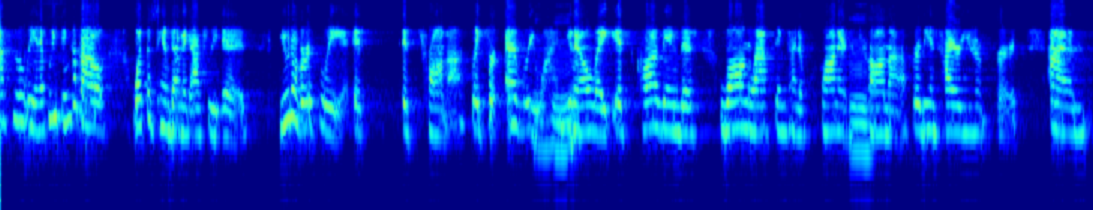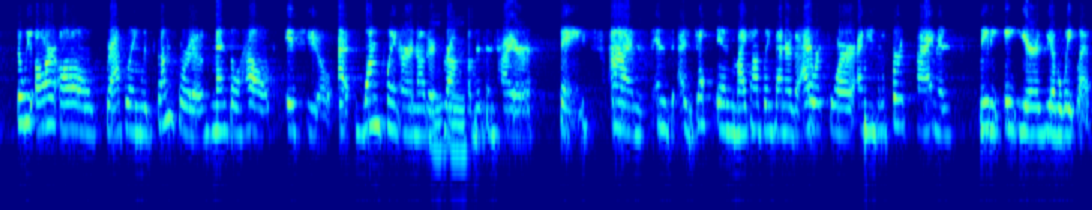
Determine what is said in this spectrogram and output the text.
absolutely. And if we think about what the pandemic actually is. Universally, it's it's trauma, like for everyone. Mm-hmm. You know, like it's causing this long-lasting kind of chronic mm. trauma for the entire universe. Um, so we are all grappling with some sort of mental health issue at one point or another mm-hmm. throughout this entire thing. Um, and just in my counseling center that I work for, I mean, for the first time in maybe eight years, we have a wait list.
